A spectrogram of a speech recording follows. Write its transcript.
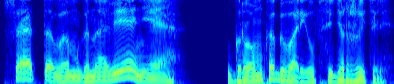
«С этого мгновения», — громко говорил Вседержитель,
